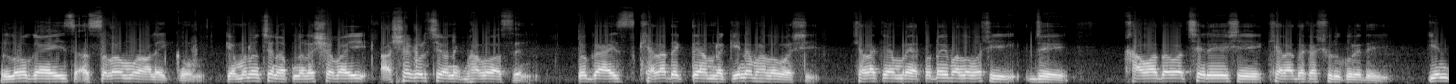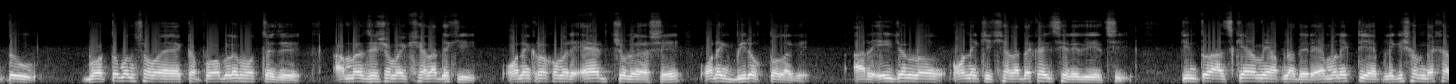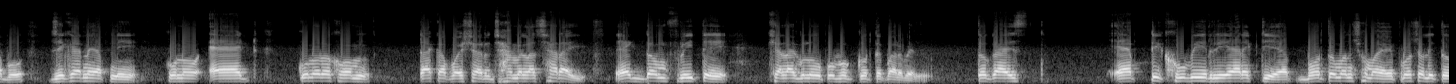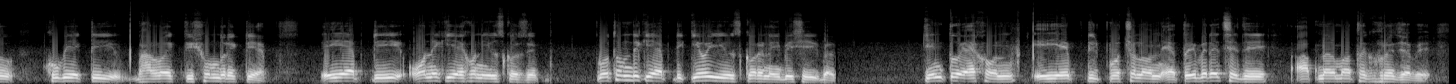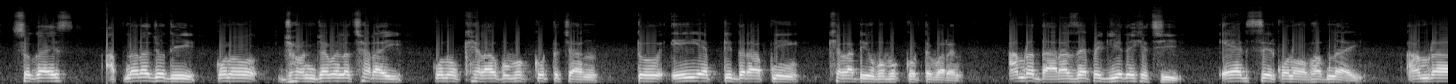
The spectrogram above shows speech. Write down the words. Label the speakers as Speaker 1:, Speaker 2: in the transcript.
Speaker 1: Hello guys আসসালামু আলাইকুম কেমন আছেন আপনারা সবাই? আশা করছি অনেক ভালো আছেন। তো গাইস খেলা দেখতে আমরা কি না ভালোবাসি? খেলাকে আমরা এতটাই ভালোবাসি যে খাওয়া দাওয়া ছেড়ে এসে খেলা দেখা শুরু করে দেই। কিন্তু বর্তমান সময়ে একটা প্রবলেম হচ্ছে যে আমরা যে সময় খেলা দেখি, অনেক রকমের অ্যাড চলে আসে, অনেক বিরক্ত লাগে। আর এই জন্য অনেকে খেলা দেখাই ছেড়ে দিয়েছি। কিন্তু আজকে আমি আপনাদের এমন একটি অ্যাপ্লিকেশন দেখাবো যেখানে আপনি কোনো অ্যাড, কোনো রকম টাকা পয়সার ঝামেলা ছাড়াই একদম ফ্রিতে খেলাগুলো উপভোগ করতে পারবেন। তো গাইস অ্যাপটি খুবই রেয়ার একটি অ্যাপ। বর্তমান সময়ে প্রচলিত খুবই একটি ভালো একটি, সুন্দর একটি অ্যাপ। এই অ্যাপটি অনেকেই এখন ইউজ করছে। প্রথম দিকে অ্যাপটি কেউই ইউজ করে নেই বেশিরভাগ। কিন্তু এখন এই অ্যাপটির প্রচলন এতই বেড়েছে যে আপনার মাথা ঘুরে যাবে। সো গাইস আপনারা যদি কোনো ঝঞ্ঝামেলা ছাড়াই কোনো খেলা উপভোগ করতে চান, তো এই অ্যাপটি দ্বারা আপনি খেলাটি উপভোগ করতে পারেন। আমরা দারাজ অ্যাপে গিয়ে দেখেছি অ্যাডসের কোনো অভাব নাই। আমরা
